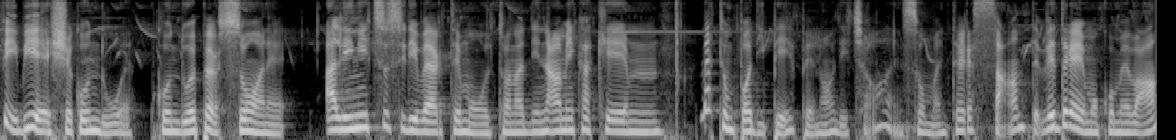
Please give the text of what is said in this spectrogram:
Phoebe esce con due, con due persone. All'inizio si diverte molto, una dinamica che mh, mette un po' di pepe, no? Dice, oh, insomma, interessante, vedremo come va.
